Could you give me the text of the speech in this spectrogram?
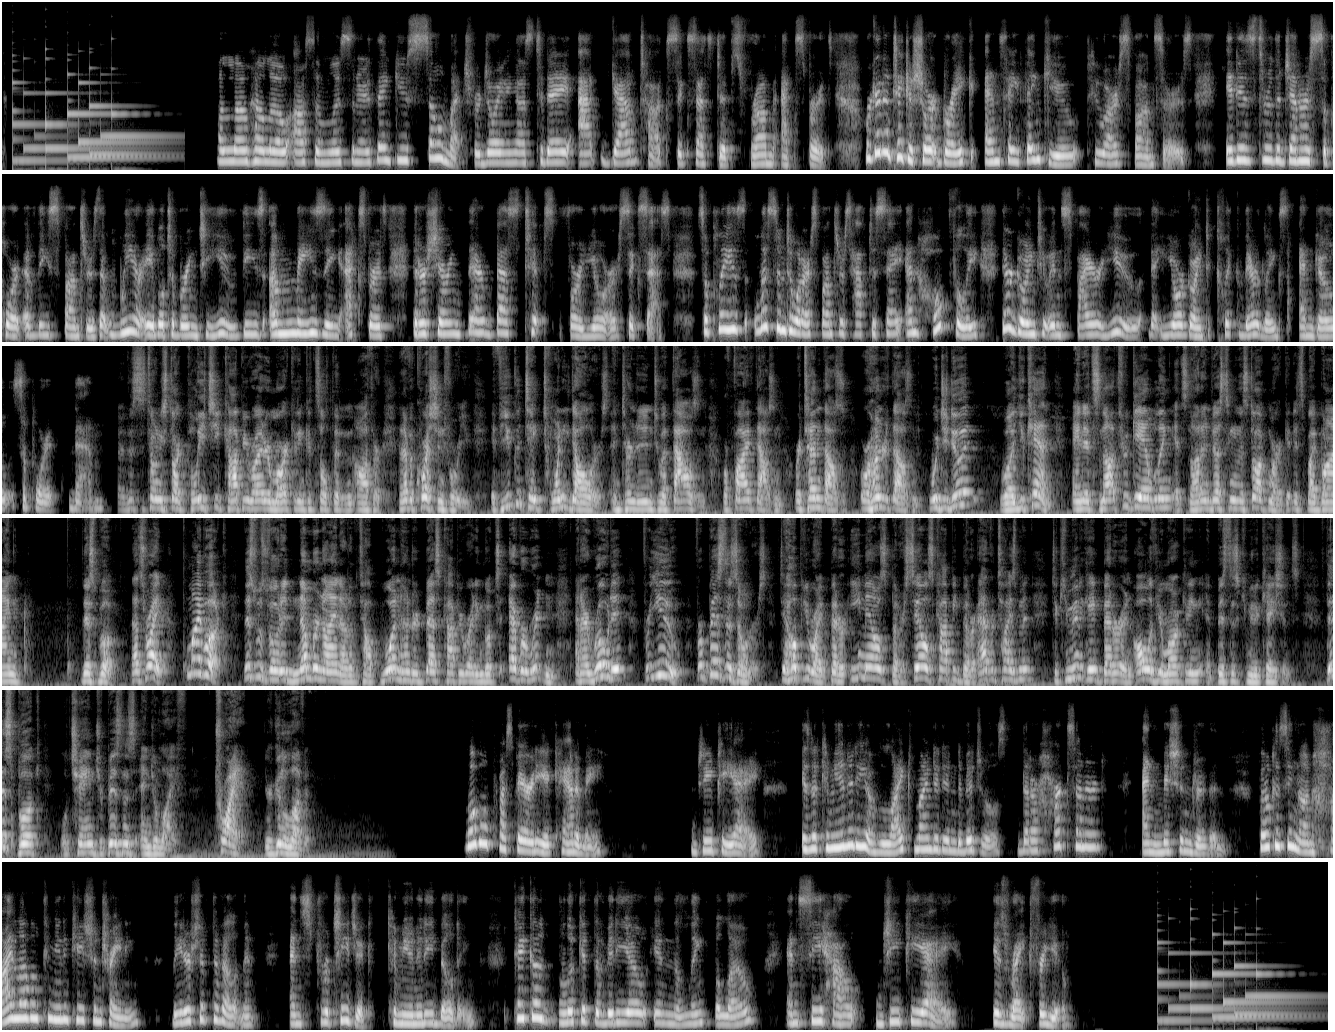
Hello, hello, awesome listener. Thank you so much for joining us today at Gab Talk Success Tips from Experts. We're going to take a short break and say thank you to our sponsors. It is through the generous support of these sponsors that we are able to bring to you these amazing experts that are sharing their best tips for your success. So please listen to what our sponsors have to say, and hopefully, they're going to inspire you that you're going to click their and go support them. Uh, this is Tony Stark Polici, copywriter, marketing consultant, and author. And I have a question for you. If you could take $20 and turn it into a thousand or five thousand or ten thousand or a hundred thousand, would you do it? Well, you can. And it's not through gambling, it's not investing in the stock market, it's by buying this book. That's right, my book. This was voted number nine out of the top 100 best copywriting books ever written, and I wrote it for you, for business owners, to help you write better emails, better sales copy, better advertisement, to communicate better in all of your marketing and business communications. This book will change your business and your life. Try it, you're gonna love it. Global Prosperity Academy, GPA, is a community of like minded individuals that are heart centered and mission driven focusing on high level communication training, leadership development, and strategic community building. Take a look at the video in the link below and see how GPA is right for you.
